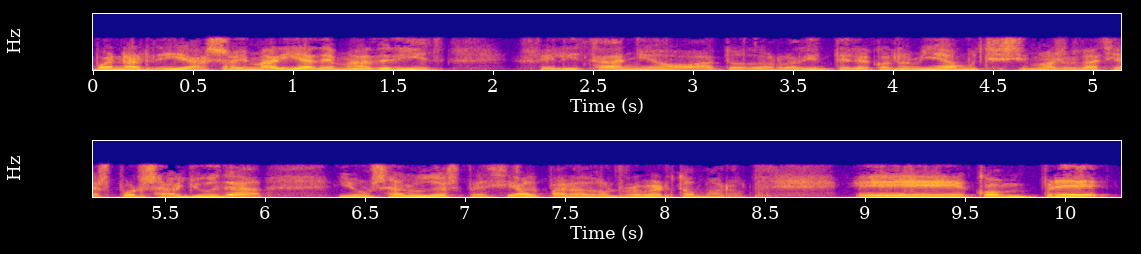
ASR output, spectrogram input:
Buenos días, soy María de Madrid. Feliz año a todo Radio Intereconomía. Muchísimas gracias por su ayuda y un saludo especial para don Roberto Moro. Eh, compré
